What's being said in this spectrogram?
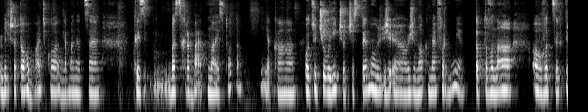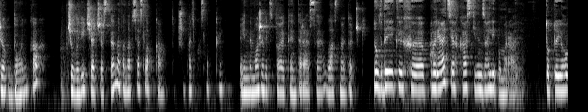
Більше того, батько для мене це якась безхребетна істота, яка оцю чоловічу частину жінок не формує. Тобто вона в цих трьох доньках, чоловіча частина, вона вся слабка, тому що батько слабкий. Він не може відстояти інтереси власної дочки. Ну в деяких е, варіаціях казки він взагалі помирає. Тобто його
